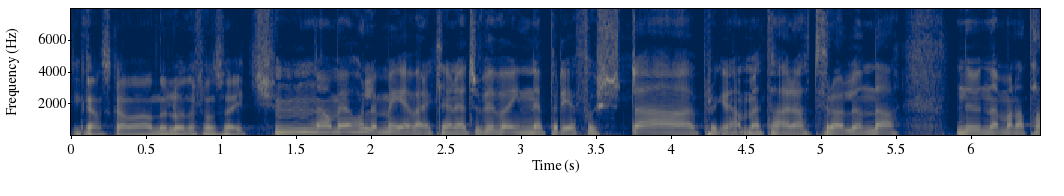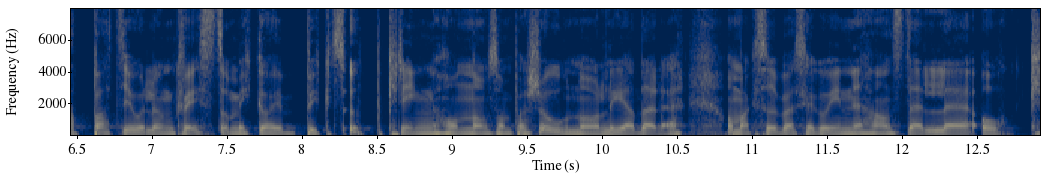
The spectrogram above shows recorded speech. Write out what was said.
ganska annorlunda från Schweiz. Mm, ja, men jag håller med. verkligen. Jag tror vi var inne på det första programmet här. Att Frölunda, nu när man har tappat Joel Lundqvist och mycket har ju byggts upp kring honom som person och ledare. Och Max Wiberg ska gå in i hans ställe och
